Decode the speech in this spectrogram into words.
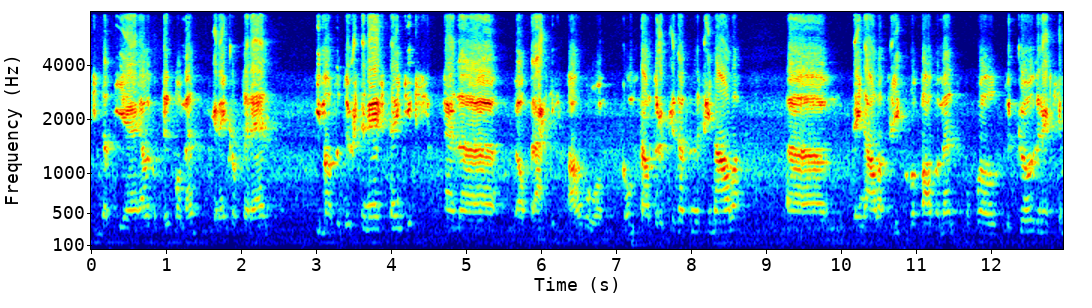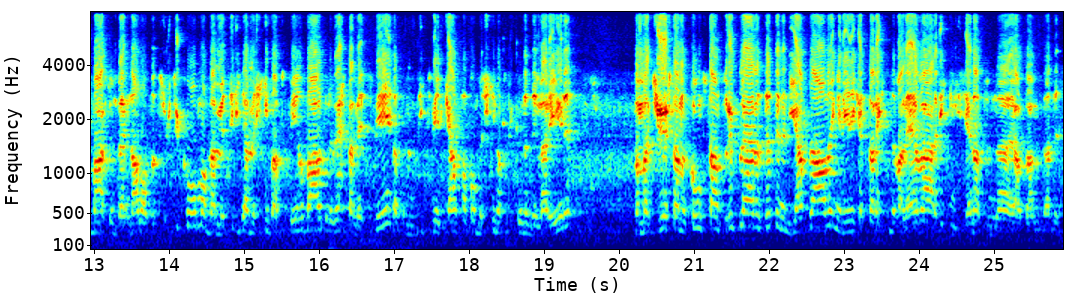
zien dat hij eh, eigenlijk op dit moment op geen enkel terrein iemand te duchten heeft, denk ik. En eh wel prachtig gedaan, gewoon constant druk gezet in de finale. Ehm, ik denk dat Alaphilippe op een bepaald moment ook wel de keuze heeft gemaakt om Bernal altijd terug te komen, omdat met drie dat misschien wat speelbaarder werd dan met twee, dat hij iets meer kans had om misschien nog te kunnen demareren. Maar Mathieu heeft dan constant druk blijven zitten in die afdaling. En één keer dat echt in de vallei waren richting Senna, toen, eh, ja, dan, dan, is,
